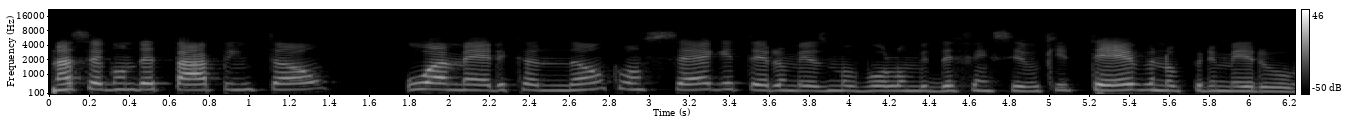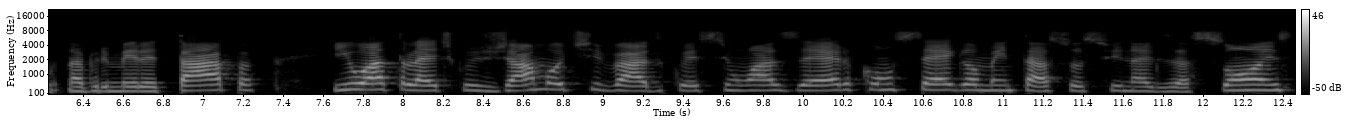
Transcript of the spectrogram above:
Na segunda etapa, então, o América não consegue ter o mesmo volume defensivo que teve no primeiro, na primeira etapa, e o Atlético, já motivado com esse 1 a 0, consegue aumentar suas finalizações,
